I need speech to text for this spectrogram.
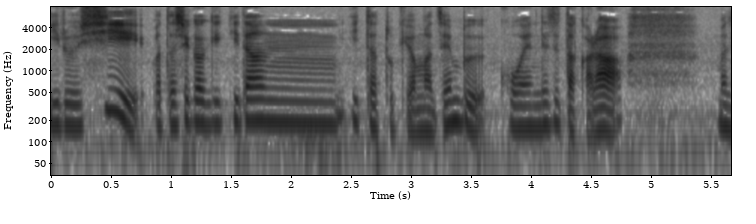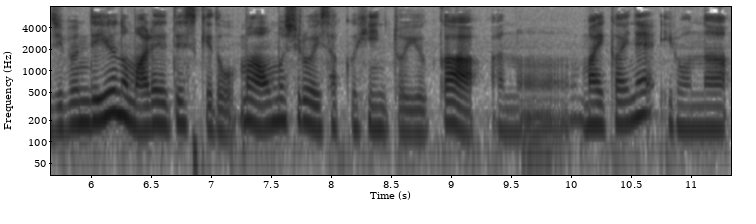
いるし私が劇団行った時はまあ全部公演出てたから、まあ、自分で言うのもあれですけどまあ面白い作品というかあの毎回ねいろんな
